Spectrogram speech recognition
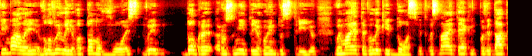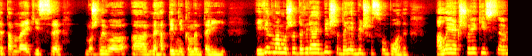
піймали, вловили його tone of voice, ви добре розумієте його індустрію, ви маєте великий досвід, ви знаєте, як відповідати там на якісь, е, можливо, е, негативні коментарі. І він вам уже довіряє більше, дає більше свободи. Але якщо якісь е,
